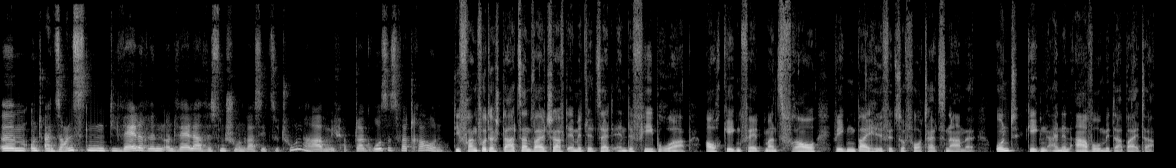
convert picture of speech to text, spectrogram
Ähm, und ansonsten, die Wählerinnen und Wähler wissen schon, was sie zu tun haben. Ich habe da großes Vertrauen. Die Frankfurter Staatsanwaltschaft ermittelt seit Ende Februar, auch gegen Feldmanns Frau wegen Beihilfe zur Vorteilsnahme und gegen einen AWO-Mitarbeiter.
